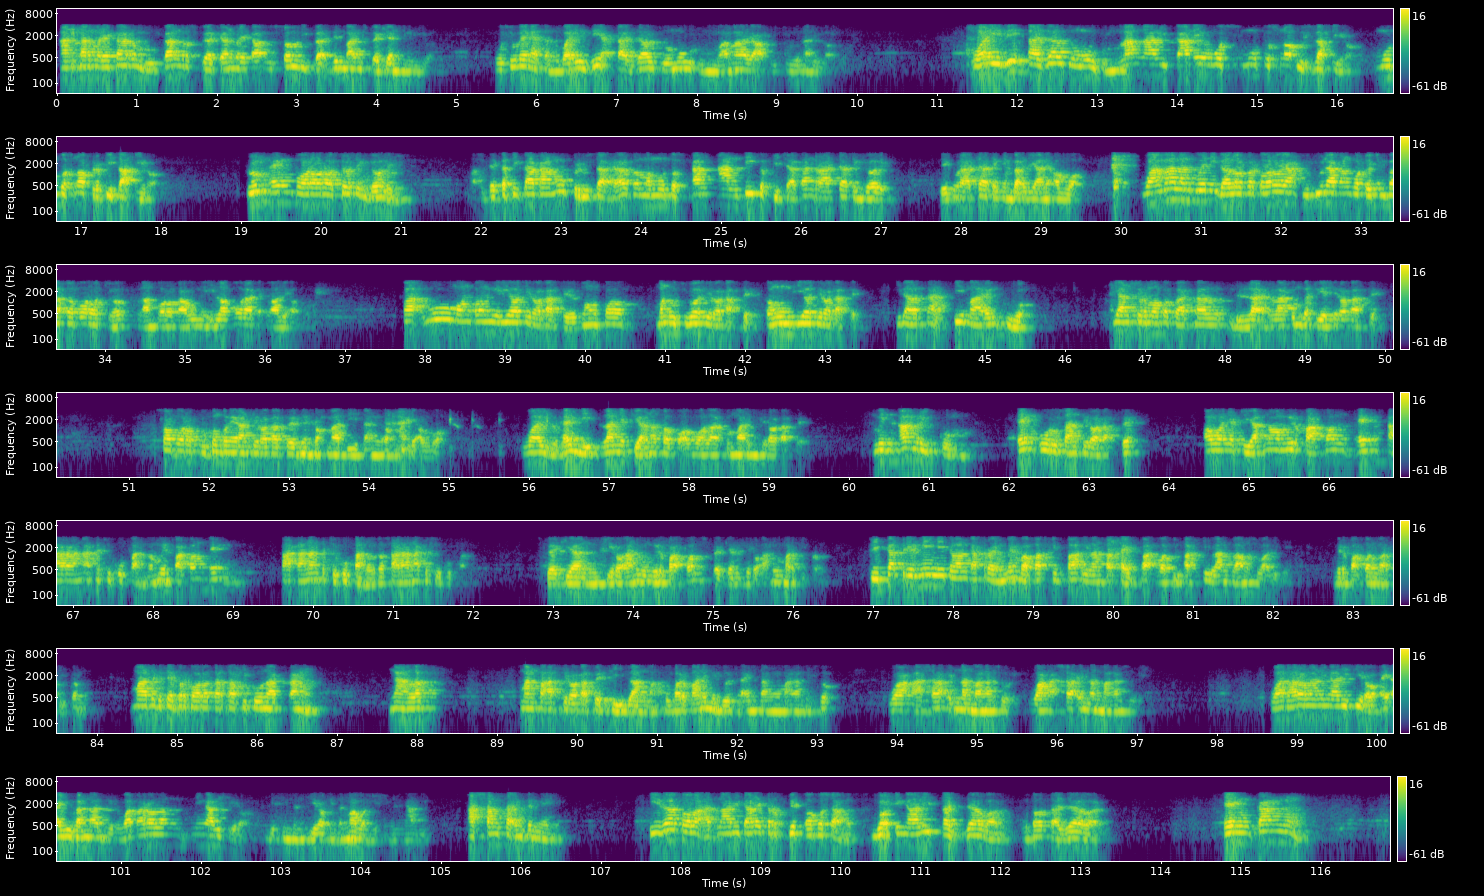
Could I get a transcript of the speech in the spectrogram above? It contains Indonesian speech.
Antar mereka rembukan, terus sebagian mereka usul libadin maring sebagian ini. Usulnya ngeten, wa idhi tazal tumuhum wa ma ya'buduna illallah. Wa idhi tazal tumuhum lan nalikane wis mutusno uzlah sira, mutusno berpisah sira. Rum ing para raja sing dolim. Maksudnya ketika kamu berusaha atau memutuskan anti kebijakan raja sing dolim. Yaitu raja sing nyembah liyane Allah. Wama lan kue ninggalo perkara yang buduna kang padha nyembah sapa raja lan para kaum ora kecuali Allah. Pak wu mongko mirya sira kabeh, mongko menuju sira kabeh, pengungsiya sira kabeh. Ila kasi maring guwa. Yang sur mongko bakal gelar lakum kedua sira kabeh. Sapa rabbukum pangeran sira kabeh min rahmati sang rahmati Allah. Wa yuhayyi lan nyediakna sapa Allah lakum maring sira kabeh min amrikum ing urusan sira kabeh awalnya dia nomir fakon ing sarana kecukupan nomir fakon ing takanan kecukupan atau sarana kecukupan. Sebagian siro anu fakon sebagian siro anu martikon jika trini kelan kasro yang bapak simpa ilan tasaipa wabil aksi ilan kelam suwali mirfakon martikon mata kese perkara tartafikuna kang ngalap manfaat sira kabeh di lama. Rupa-rupane minggu saen sang mangan esuk wa asa innan mangan sore. Wa asa innan mangan sore. Wa tarolan ningali sira ai ayuhan nadir. Wa tarolan ningali sira. Di sinten sira mawon di sinten ningali. Asam sa ing tengene. Ira tolaat narikane terbit apa samet. Mbok tingali tajawar utawa tajawar. Engkang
